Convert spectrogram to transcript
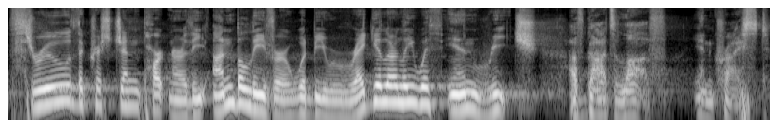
Through the Christian partner, the unbeliever would be regularly within reach of God's love in Christ,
